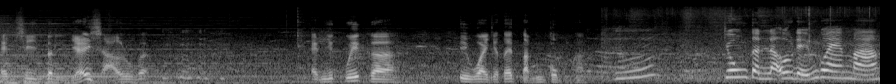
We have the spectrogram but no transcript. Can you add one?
Em si tình dễ sợ luôn á. Em nhất quyết ờ, yêu quay cho tới tận cùng hả? Ừ. Chung tình là ưu điểm của em mà.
